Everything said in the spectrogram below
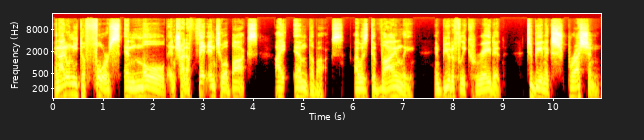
And I don't need to force and mold and try to fit into a box. I am the box. I was divinely and beautifully created to be an expression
